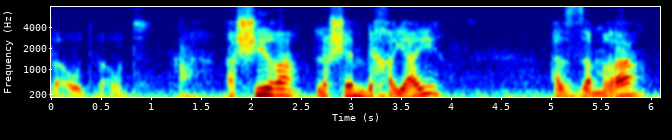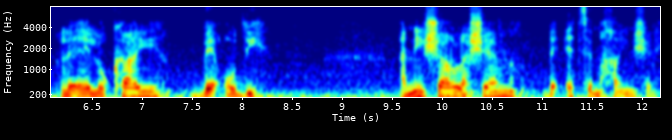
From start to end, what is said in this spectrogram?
ועוד ועוד. השירה לשם בחיי, הזמרה לאלוקיי בעודי. אני שר לשם בעצם החיים שלי,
